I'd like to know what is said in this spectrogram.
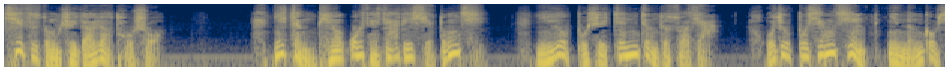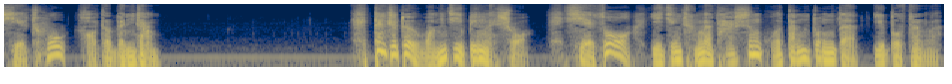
妻子总是摇摇头说：“你整天窝在家里写东西，你又不是真正的作家。”我就不相信你能够写出好的文章。但是对王继兵来说，写作已经成了他生活当中的一部分了。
